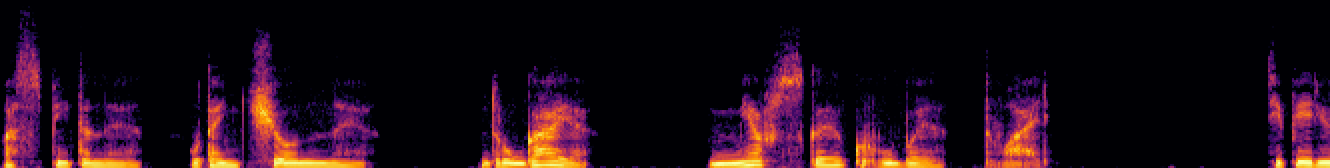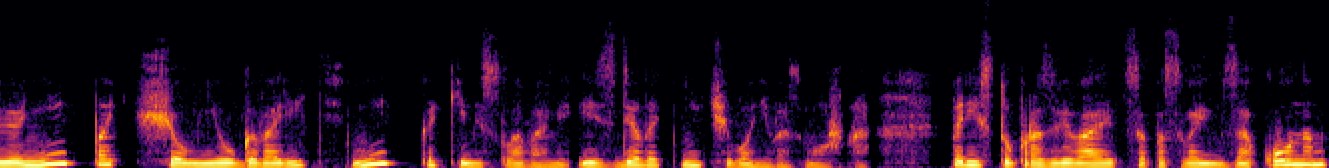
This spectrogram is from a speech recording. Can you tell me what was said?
воспитанная, утонченная, другая — мерзкая, грубая тварь. Теперь ее ни почем не уговорить никакими словами, и сделать ничего невозможно. Приступ развивается по своим законам,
